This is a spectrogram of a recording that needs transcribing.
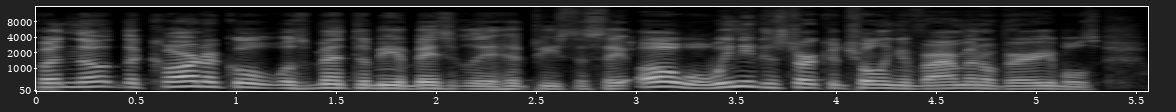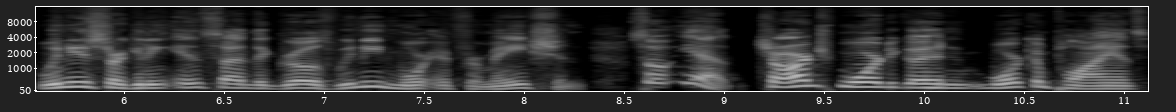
But no the article was meant to be a, basically a hit piece to say oh well we need to start controlling environmental variables. We need to start getting inside the grows. We need more information. So yeah charge more to go ahead and more compliance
